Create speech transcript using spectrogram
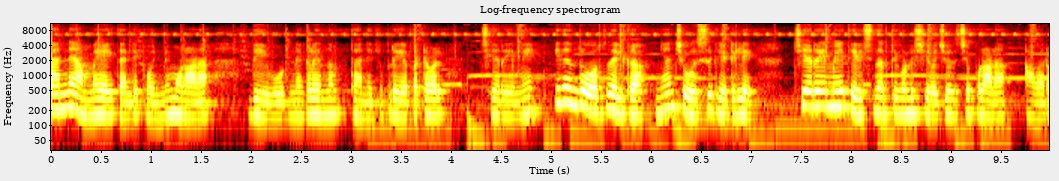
തന്നെ അമ്മയായി തന്റെ പൊന്നുമോളാണ് ദേവൂട്ടനുകളെന്നും തനിക്ക് പ്രിയപ്പെട്ടവൾ. ചെറിയമ്മേ ഇതെന്തോ ഓർത്ത് നിൽക്കുക? ഞാൻ ചോദിച്ചു കേട്ടില്ലേ? ചെറിയമ്മയെ തിരിച്ചു നിർത്തിക്കൊണ്ട് ശിവ ചോദിച്ചപ്പോഴാണ് അവർ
